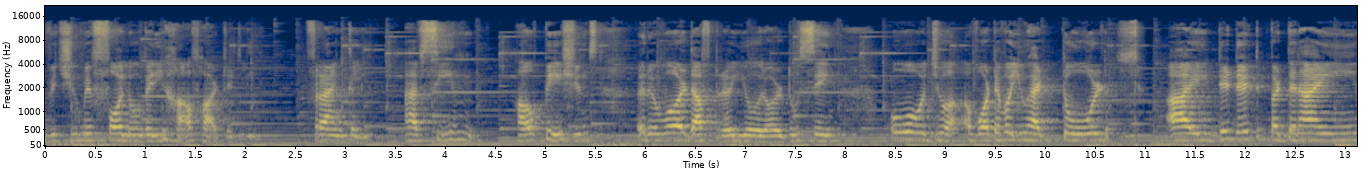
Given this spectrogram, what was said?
which you may follow very half-heartedly. Frankly, I have seen how patients revert after a year or two saying, Oh, whatever you had told, I did it, but then I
